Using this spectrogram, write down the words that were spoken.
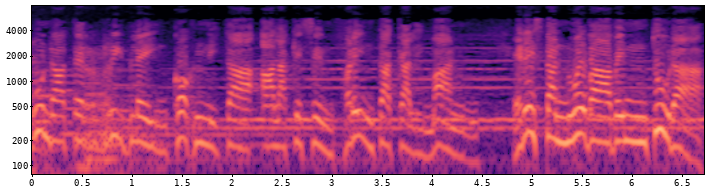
Una terrible incógnita a la que se enfrenta Calimán en esta nueva aventura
